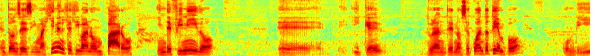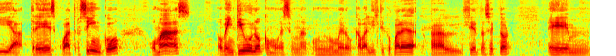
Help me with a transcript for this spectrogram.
Entonces, imagínense si van a un paro indefinido eh, y que durante no sé cuánto tiempo, un día, tres, cuatro, cinco o más, o 21, como es un número cabalístico para, para cierto sector, em,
